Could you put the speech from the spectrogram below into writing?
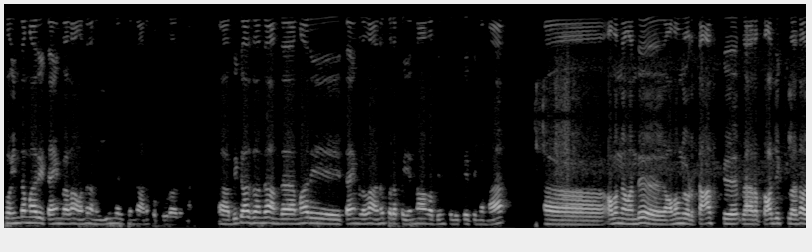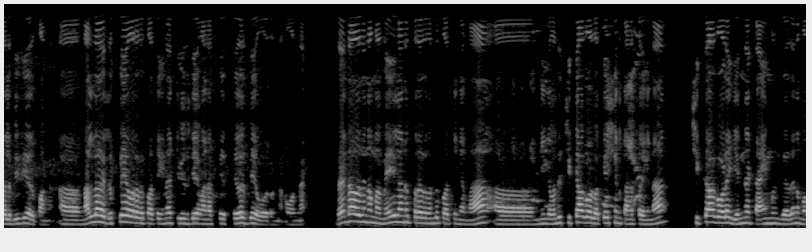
ஸோ இந்த மாதிரி டைம்லலாம் வந்து நம்ம இமெயில்ஸ் வந்து அனுப்பக்கூடாதுங்க. பிகாஸ் வந்து அந்த மாதிரி டைம்லலாம் அனுப்புறப்ப என்ன ஆகும் அப்படின்னு சொல்லி கேட்டிங்கன்னா அவங்க வந்து அவங்களோட டாஸ்க்கு வேற ப்ராஜெக்ட்ஸ்ல வந்து அதுல பிஸியா இருப்பாங்க. நல்ல ரிப்ளை வர்றது பாத்தீங்கன்னா டியூஸ்டே வெனஸ்டே தேர்ஸ்டே வருங்க ஒண்ணு. ரெண்டாவது நம்ம மெயில் அனுப்புறது வந்து பாத்தீங்கன்னா நீங்க வந்து சிக்காகோ லொகேஷனுக்கு அனுப்புறீங்கன்னா சிக்காகோல என்ன டைமுங்கிறத நம்ம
